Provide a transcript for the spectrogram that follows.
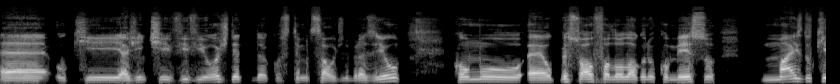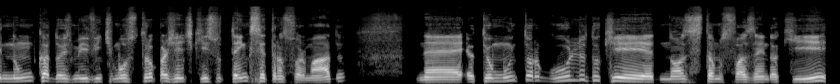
é, o que a gente vive hoje dentro do ecossistema de saúde no Brasil. Como é, o pessoal falou logo no começo, mais do que nunca, 2020 mostrou para a gente que isso tem que ser transformado. Né, eu tenho muito orgulho do que nós estamos fazendo aqui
